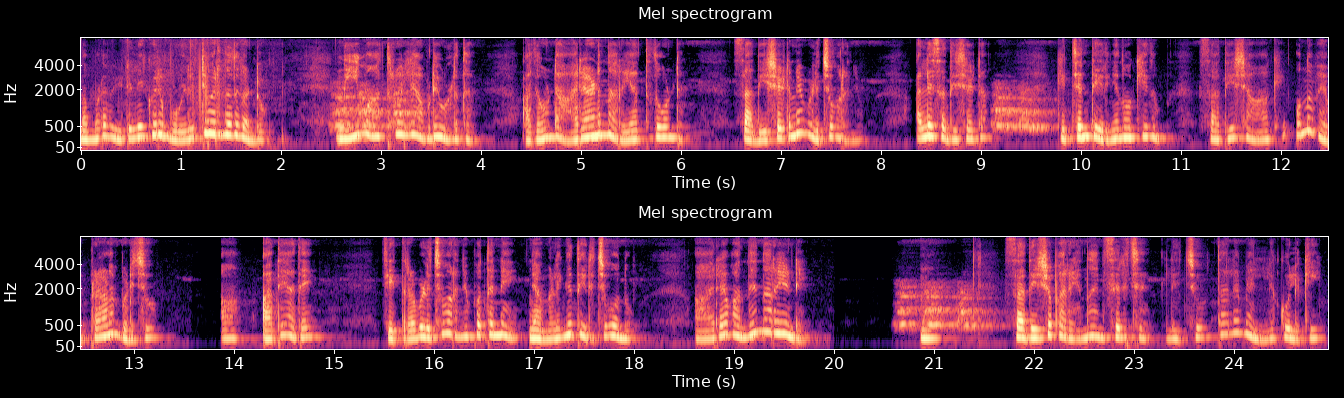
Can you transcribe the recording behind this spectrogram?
നമ്മുടെ വീട്ടിലേക്കൊരു ബുള്ളറ്റ് വരുന്നത് കണ്ടു. നീ മാത്രമല്ല അവിടെ ഉള്ളത്? അതുകൊണ്ട് ആരാണെന്ന് അറിയാത്തതുകൊണ്ട് സതീഷേട്ടനെ വിളിച്ചു പറഞ്ഞു. അല്ലേ സതീഷേട്ട കിച്ചൺ തിരിഞ്ഞു നോക്കിയതും സതീഷ് ആകെ ഒന്ന് വെപ്രാളം പിടിച്ചു. ആ അതെ അതെ. ചിത്ര വിളിച്ചു പറഞ്ഞപ്പോൾ തന്നെ ഞങ്ങളിങ്ങ് തിരിച്ചു പോന്നു. ആരാ വന്നെന്നറിയണ്ടേ. സതീഷ് പറയുന്നതനുസരിച്ച് ലിച്ചു തല മെല്ലെ കുലുക്കി.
